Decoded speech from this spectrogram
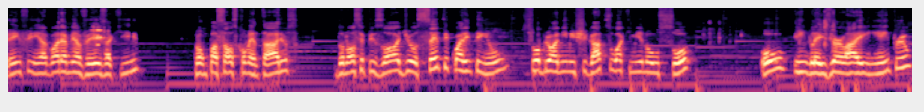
Enfim, agora é a minha vez aqui. Vamos passar os comentários do nosso episódio 141 sobre o anime Shigatsu wa Kimi no Uso, ou em inglês Your Lie in April.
